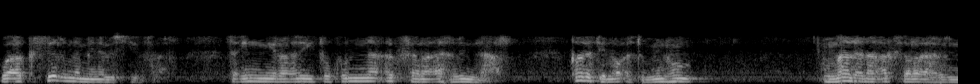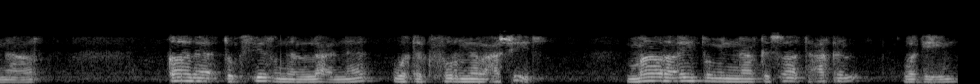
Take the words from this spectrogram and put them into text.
wa akthirna min al-istighfar. Fa inni ra'aytu kunna akthara ahli an-nar. قالت امرأة منهم ما لنا أكثر أهل النار؟ قال تكثرن اللعنة وتكفرن العشير. ما رأيت من ناقصات عقل ودين.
